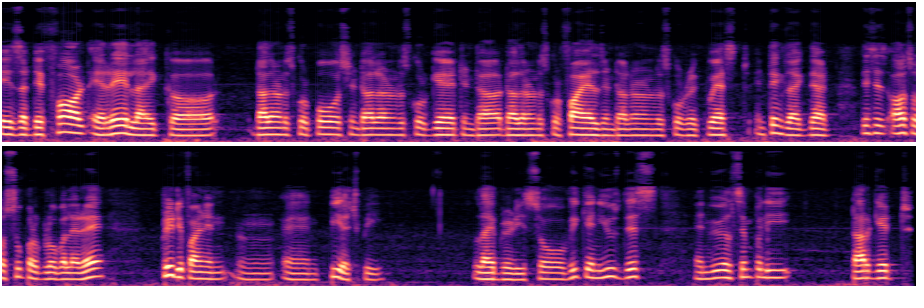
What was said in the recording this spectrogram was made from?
is a default array like uh, dollar underscore post and dollar underscore get and dollar underscore files and dollar underscore request and things like that. This is also super global array predefined in, in, in PHP library. So we can use this and we will simply target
